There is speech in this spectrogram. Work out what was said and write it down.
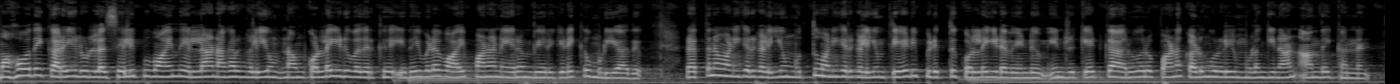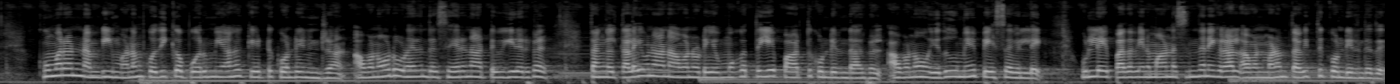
மகோதை கரையிலுள்ள செழிப்பு வாய்ந்த எல்லா நகரங்களையும் நாம் கொள்ளையிடுவதற்கு இதைவிட வாய்ப்பான நேரம் வேறு கிடைக்க முடியாது. ரத்தன வணிகர்களையும் முத்து வணிகர்களையும் தேடி பிடித்து கொள்ளையிட வேண்டும் என்று கேட்க அருவறுப்பான கடுங்குரலில் முழங்கினான் ஆந்தை கண்ணன் குமரன் நம்பி மனம் கொதிக்க பொறுமையாக கேட்டுக்கொண்டு நின்றான். அவனோடு உணர்ந்த சேரநாட்டு வீரர்கள் தங்கள் தலைவனான அவனுடைய முகத்தையே பார்த்து கொண்டிருந்தார்கள். அவனோ எதுவுமே பேசவில்லை. உள்ளே பதவீனமான சிந்தனைகளால் அவன் மனம் தவித்துக் கொண்டிருந்தது.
